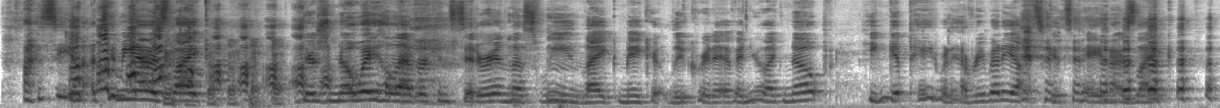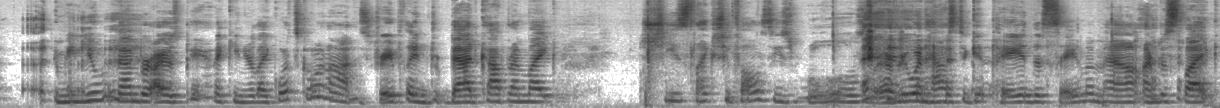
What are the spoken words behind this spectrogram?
I see. To me, I was like, "There's no way he'll ever consider it unless we like make it lucrative." And you're like, "Nope, he can get paid what everybody else gets paid." And I was like, I mean, you remember I was panicking. You're like, "What's going on?" Is Dre playing bad cop? And I'm like, "She's like, she follows these rules where everyone has to get paid the same amount." I'm just like,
